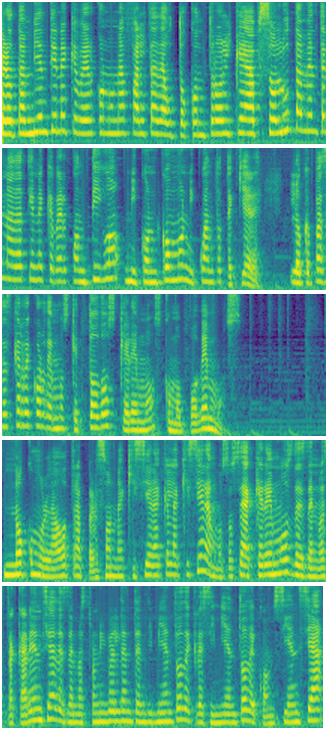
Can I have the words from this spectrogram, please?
pero también tiene que ver con una falta de autocontrol que absolutamente nada tiene que ver contigo, ni con cómo, ni cuánto te quiere. Lo que pasa es que recordemos que todos queremos como podemos, no como la otra persona quisiera que la quisiéramos. O sea, queremos desde nuestra carencia, desde nuestro nivel de entendimiento, de crecimiento, de conciencia,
